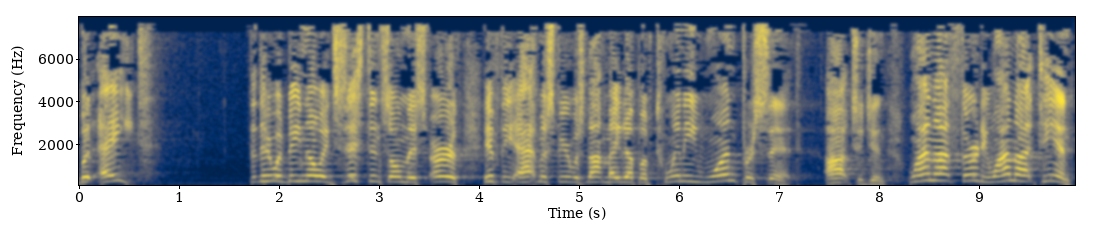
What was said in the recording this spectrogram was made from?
but eight. That there would be no existence on this earth if the atmosphere was not made up of 21% oxygen. Why not 30? Why not 10?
